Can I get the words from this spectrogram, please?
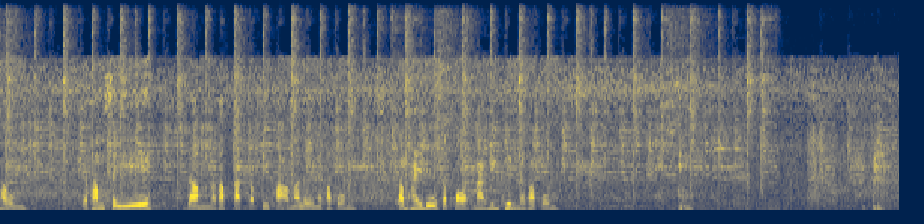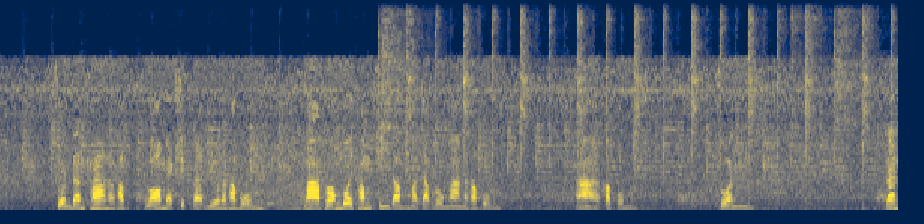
ครับผมจะทำสีดำนะครับ ตัดกับสีขาวมาเลยนะครับ ผมทำให้ดูสปอร์ตมากยิ่งขึ้นนะครับ ผม ส่วนด้านข้างนะครับล้อแม็ก 18 นิ้วนะครับ ผมมาพร้อมด้วยทำสีดำมาจากโรงงานนะครับ ผม อ่าครับผม ส่วนด้าน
